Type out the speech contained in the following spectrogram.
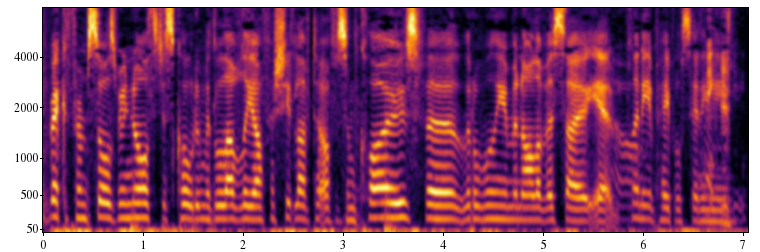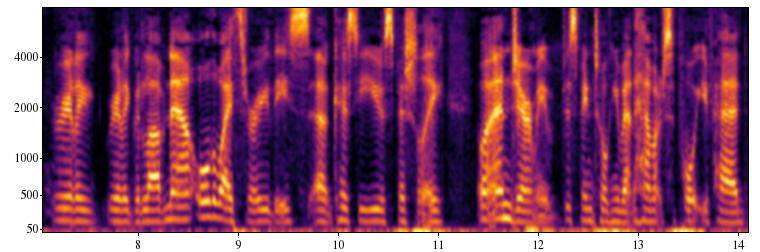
Rebecca from Salisbury North just called in with a lovely offer. She'd love to offer some clothes for little William and Oliver. So, yeah, plenty of people sending you, you. really, really good love. Now, all the way through this, uh, Kirsty, you especially, well, and Jeremy, have just been talking about how much support you've had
